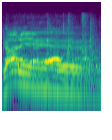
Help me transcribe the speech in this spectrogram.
Got it.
